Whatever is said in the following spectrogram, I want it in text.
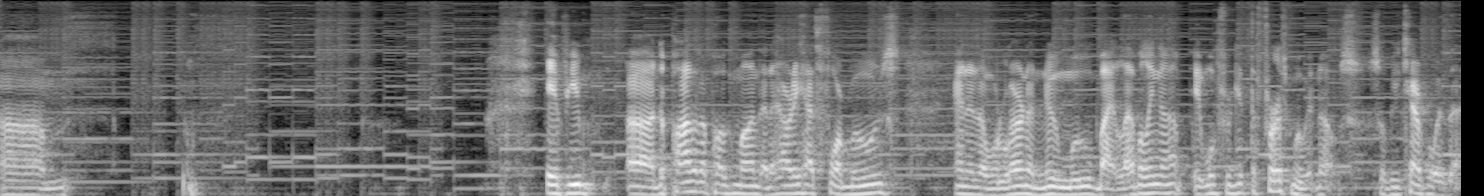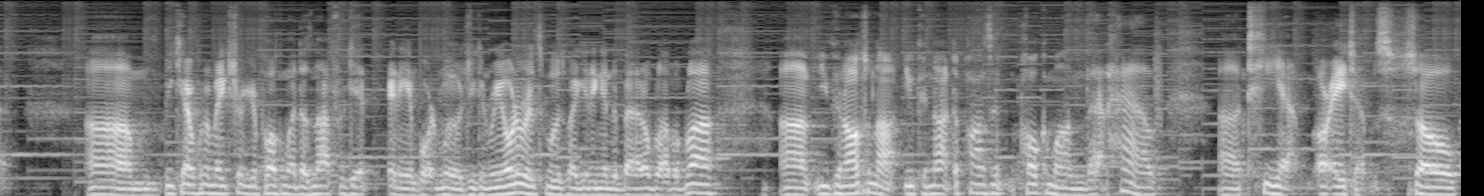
Um, if you uh, deposit a Pokemon that already has four moves and it'll learn a new move by leveling up, it will forget the first move it knows. So be careful with that. Um, be careful to make sure your Pokemon does not forget any important moves. You can reorder its moves by getting into battle, blah blah blah. Um, you can also not you cannot deposit Pokemon that have uh, TM or HMs. So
